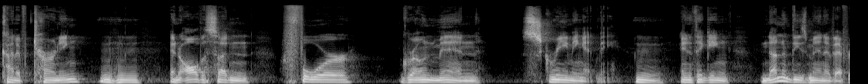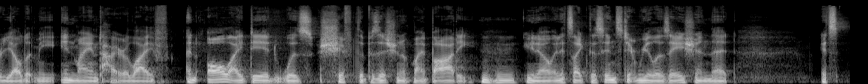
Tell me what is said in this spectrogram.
kind of turning mm-hmm. and all of a sudden four grown men screaming at me mm. and thinking none of these men have ever yelled at me in my entire life. And all i did was shift the position of my body you know and it's like this instant realization that it's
